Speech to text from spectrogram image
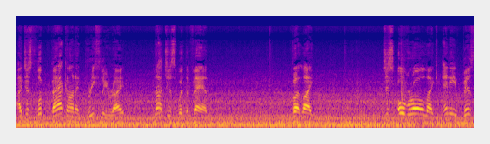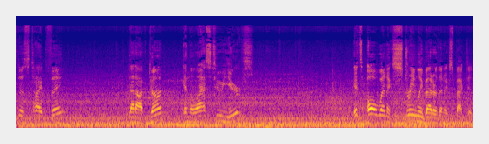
I just looked back on it briefly, right? Not just with the van, but like just overall like any business type thing that I've done in the last 2 years it's all went extremely better than expected.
